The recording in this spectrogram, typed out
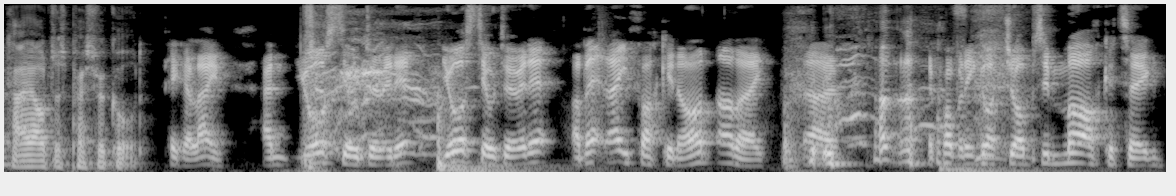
okay, I'll just press record. Pick a lane, and you're still doing it. You're still doing it. I bet they fucking aren't, are they? No. they probably got jobs in marketing.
